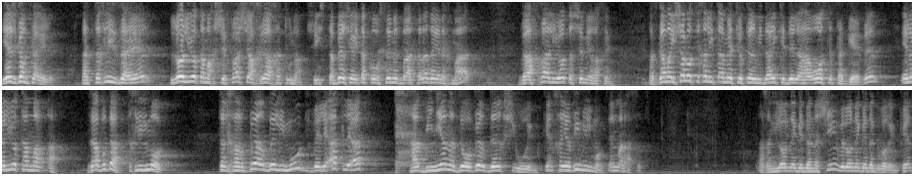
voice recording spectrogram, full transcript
יש גם כאלה. אז צריך להיזהר לא להיות המכשפה שאחרי החתונה, שהסתבר שהיא הייתה קוסמת בהתחלה, זה היה נחמד, והפכה להיות השם ירחם. אז גם האישה לא צריכה להתאמץ יותר מדי כדי להרוס את הגבר, אלא להיות המראה. זה עבודה, צריך ללמוד. צריך הרבה הרבה לימוד ולאט לאט הבניין הזה עובר דרך שיעורים, כן? חייבים ללמוד, אין מה לעשות. אז אני לא נגד הנשים ולא נגד הגברים, כן?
